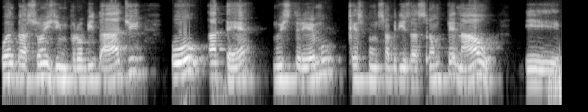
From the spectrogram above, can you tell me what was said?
quanto ações de improbidade, ou até no extremo, responsabilização penal de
